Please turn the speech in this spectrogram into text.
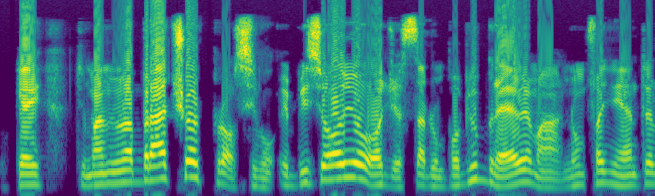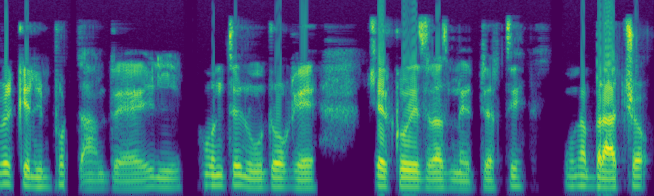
Ok? Ti mando un abbraccio al prossimo episodio. Oggi è stato un po' più breve, ma non fa niente perché l'importante è il contenuto che cerco di trasmetterti. Un abbraccio.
